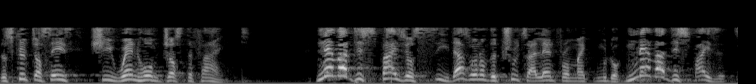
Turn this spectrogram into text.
The scripture says she went home justified. Never despise your seed. That's one of the truths I learned from Mike Murdock. Never despise it.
